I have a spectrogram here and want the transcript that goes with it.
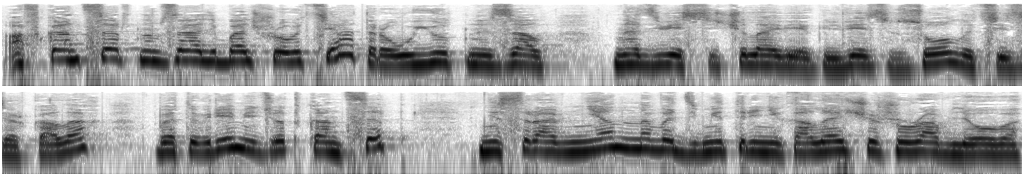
А в концертном зале Большого театра, уютный зал на 200 человек, весь в золоте и зеркалах, в это время идет концерт несравненного Дмитрия Николаевича Журавлева,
